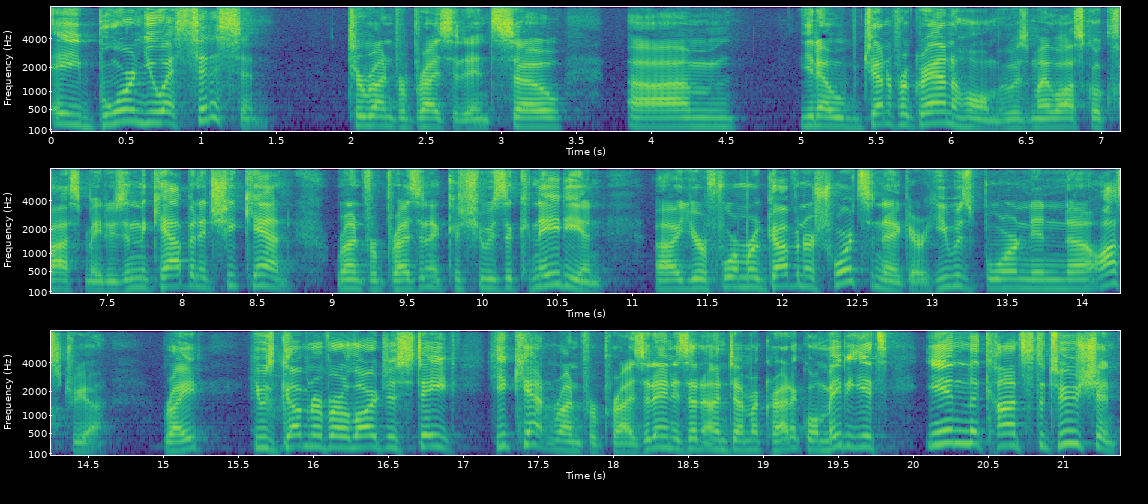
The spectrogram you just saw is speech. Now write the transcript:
a born U.S. citizen to run for president. So, um, you know, Jennifer Granholm, who was my law school classmate, who's in the cabinet, she can't run for president because she was a Canadian. Uh, your former governor Schwarzenegger, he was born in uh, Austria, right? He was governor of our largest state. He can't run for president. Is it undemocratic? Well, maybe it's in the Constitution.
